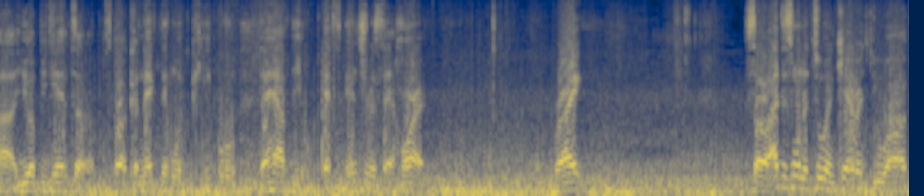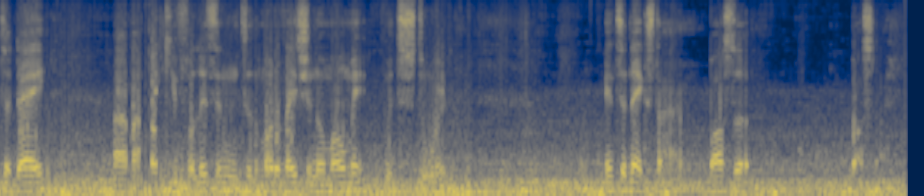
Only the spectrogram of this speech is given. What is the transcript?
uh, you'll begin to start connecting with people that have the best interests at heart. Right? So I just wanted to encourage you all today. Um, I thank you for listening to the motivational moment with Stewart. Until next time, boss up. Basta.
